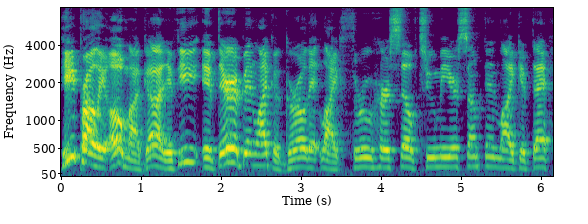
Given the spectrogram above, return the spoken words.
He probably, oh my god, if he, if there had been like a girl that like threw herself to me or something, like if that,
